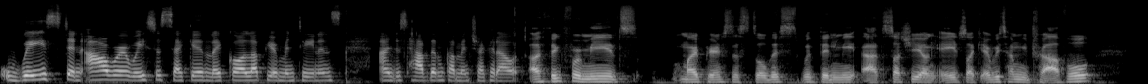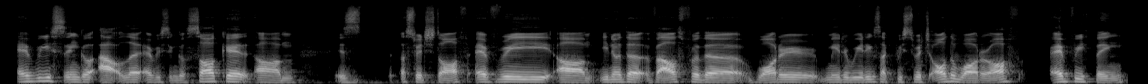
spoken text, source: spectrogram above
waste an hour, waste a second, like call up your maintenance and just have them come and check it out. I think for me it's my parents instilled this within me at such a young age. Like every time we travel, every single outlet, every single socket um, is switched off. Every um, you know the valves for the water meter readings, like we switch all the water off. Everything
